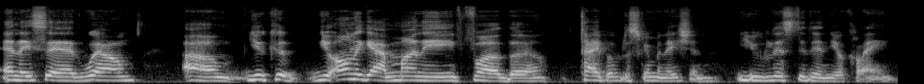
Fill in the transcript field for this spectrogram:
and they said, "Well, um, you could you only got money for the type of discrimination you listed in your claim."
